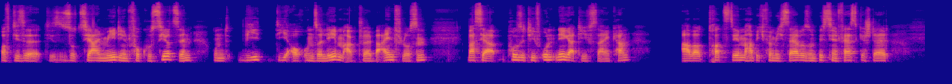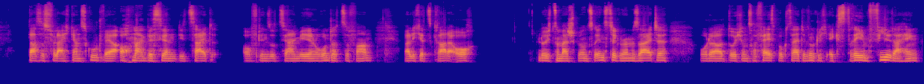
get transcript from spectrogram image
auf diese, diese sozialen Medien fokussiert sind und wie die auch unser Leben aktuell beeinflussen, was ja positiv und negativ sein kann. Aber trotzdem habe ich für mich selber so ein bisschen festgestellt, dass es vielleicht ganz gut wäre, auch mal ein bisschen die Zeit auf den sozialen Medien runterzufahren, weil ich jetzt gerade auch durch zum Beispiel unsere Instagram-Seite oder durch unsere Facebook-Seite wirklich extrem viel da hängen.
